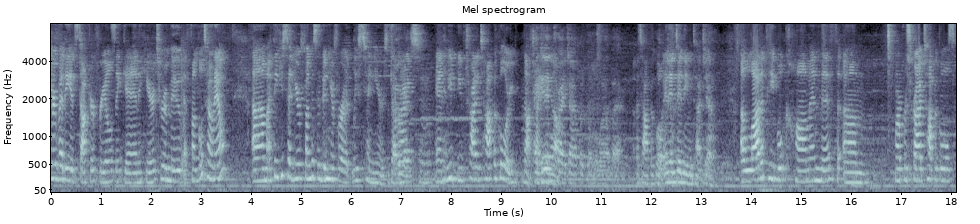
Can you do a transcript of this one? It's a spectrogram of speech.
everybody, it's Dr. Friels again, here to remove a fungal toenail. Um, I think you said your fungus had been here for at least 10 years, is that Oh, right? yes. And have you, you've tried a topical or you've not tried I did try topical a while back. A topical, and it didn't even touch it. Yeah. A lot of people, common myth, um, are prescribed topicals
